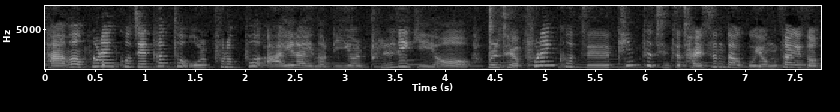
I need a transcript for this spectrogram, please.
다음은 포렌코즈의 타투 올프루프 아이라이너 real black이에요. 원래 제가 포렌코즈 틴트 진짜 잘 쓴다고 영상에서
